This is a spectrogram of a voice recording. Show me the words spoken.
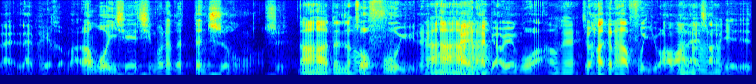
来来配合吧。然后我以前也请过那个邓世宏老师啊，邓世宏做富语那个，他也来表演过啊。OK，就他跟他富语娃娃来唱，也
